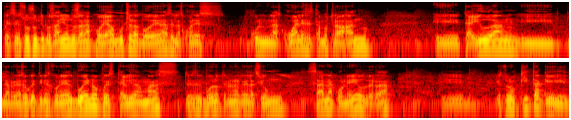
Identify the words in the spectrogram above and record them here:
pues estos últimos años nos han apoyado mucho las bodegas en las cuales, con las cuales estamos trabajando. Eh, te ayudan y la relación que tienes con ellos es bueno, pues te ayudan más. Entonces es bueno tener una relación sana con ellos, ¿verdad? Eh, esto no quita que,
